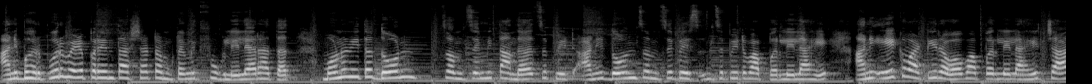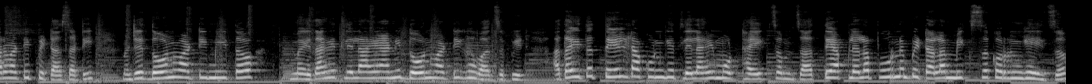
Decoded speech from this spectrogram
आणि भरपूर वेळपर्यंत अशा टमटमीत फुगलेल्या राहतात. म्हणून इथं दोन चमचे मी तांदळाचं पीठ आणि दोन चमचे बेसनचं पीठ वापरलेलं आहे. आणि एक वाटी रवा वापरलेला आहे चार वाटी पिठासाठी. म्हणजे दोन वाटी मी इथं मैदा घेतलेला आहे आणि दोन वाटी गव्हाचं पीठ. आता इथं तेल टाकून घेतलेलं आहे मोठा एक चमचा. ते आपल्याला पूर्ण पिठाला मिक्स करून घ्यायचं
